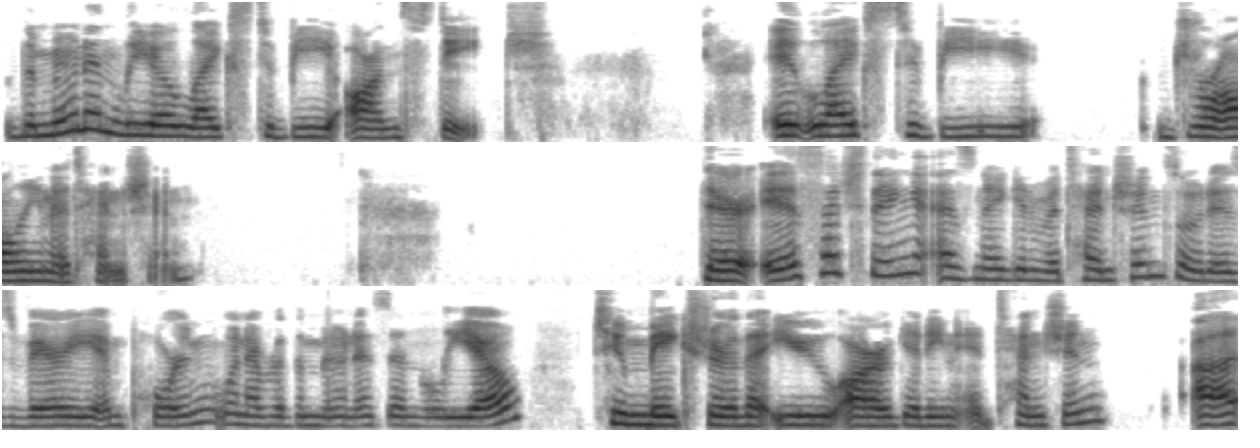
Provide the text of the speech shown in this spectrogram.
the moon in Leo likes to be on stage it likes to be drawing attention. There is such thing as negative attention, so it is very important whenever the moon is in Leo to make sure that you are getting attention, uh,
